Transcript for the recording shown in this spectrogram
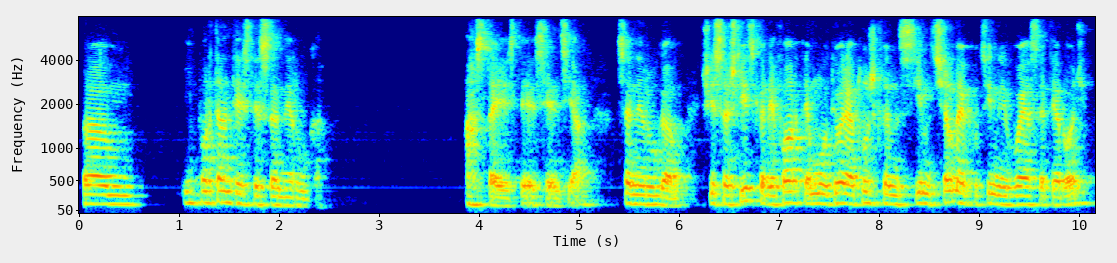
Um, important este să ne rugăm. Asta este esențial. Să ne rugăm. Și să știți că de foarte multe ori atunci când simți cel mai puțin nevoia să te rogi,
